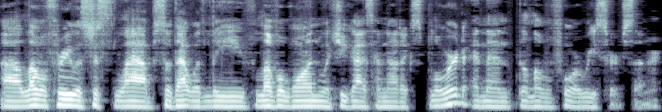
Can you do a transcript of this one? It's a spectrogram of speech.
uh level 3 was just lab so that would leave level 1 which you guys have not explored and then the level 4 research center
